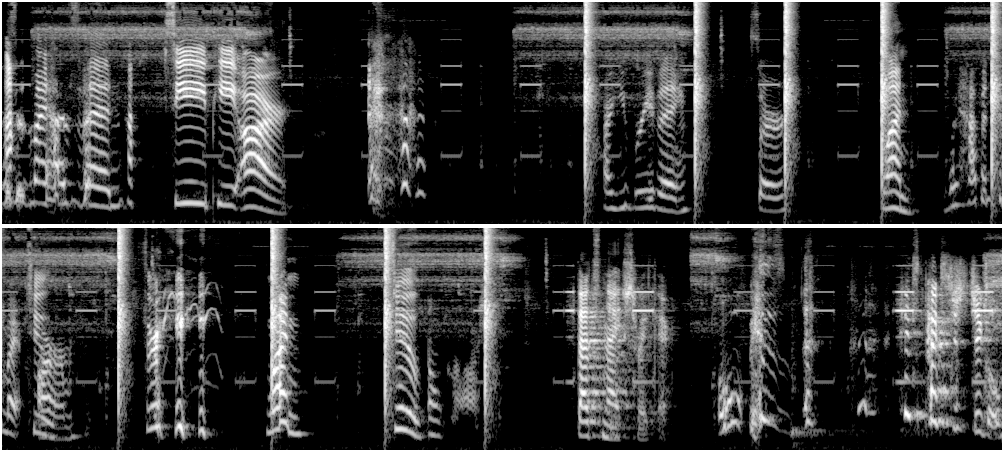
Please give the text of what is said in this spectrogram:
This is my husband. CPR. Are you breathing, sir? One, What happened to my Two. arm? three, one, two. Oh gosh. That's nice right there. Oh, his. His pecs just jiggled.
